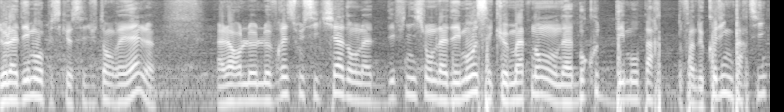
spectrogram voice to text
de la démo puisque c'est du temps réel. Alors le, vrai souci qu'il y a dans la définition de la démo, c'est que maintenant on a beaucoup de démos enfin de coding parties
